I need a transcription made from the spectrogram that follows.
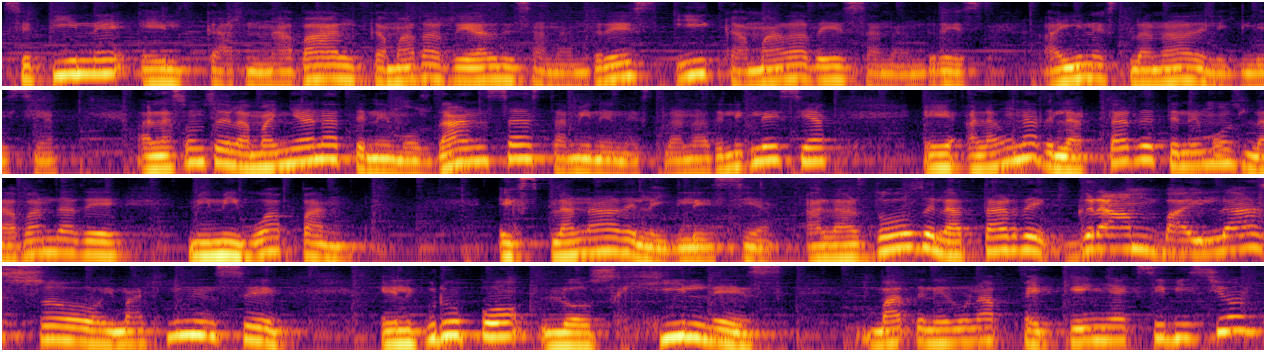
se tiene el Carnaval Camada Real de San Andrés y Camada de San Andrés, ahí en la explanada de la iglesia. A las 11 de la mañana tenemos danzas, también en la explanada de la iglesia. Eh, a la 1 de la tarde tenemos la banda de Mimiguapan, explanada de la iglesia. A las 2 de la tarde, gran bailazo, imagínense. El grupo Los Giles va a tener una pequeña exhibición.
